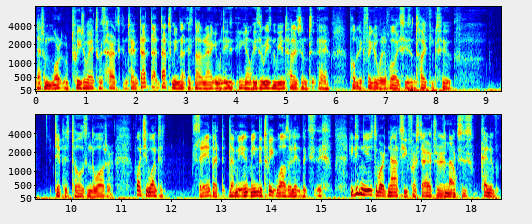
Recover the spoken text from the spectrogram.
let him work, tweet away to his heart's content. That that, that to me is not an argument. He, you know, he's a reasonably intelligent uh, public figure with a voice. He's entitled to dip his toes in the water. What you want to say but I mean, I mean, the tweet was a little bit. He didn't use the word Nazi for starter, no. which is kind of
